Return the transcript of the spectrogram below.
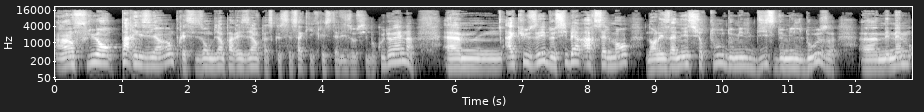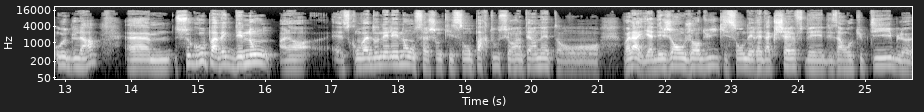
influents parisiens, précisons bien parisiens parce que c'est ça qui cristallise aussi beaucoup de haine, euh, accusés de cyberharcèlement dans les années surtout 2010-2012, euh, mais même au-delà. Euh, ce groupe avec des noms, alors est-ce qu'on va donner les noms, sachant qu'ils sont partout sur Internet en... Voilà, il y a des gens aujourd'hui qui sont des rédac chefs, des, des inrecuptibles,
